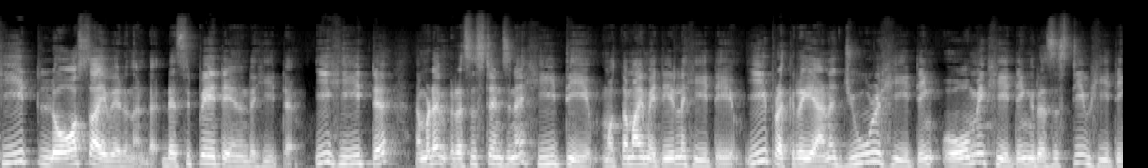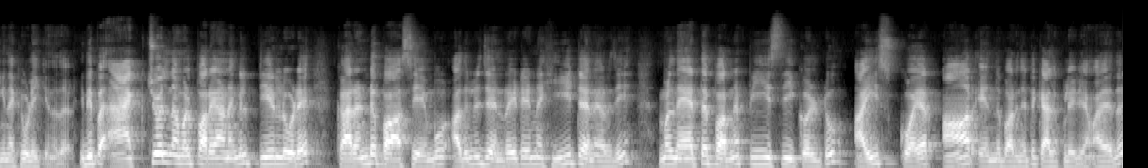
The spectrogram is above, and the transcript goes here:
ഹീറ്റ് ലോസ് ആയി വരുന്നുണ്ട്. ഡെസിപ്പേറ്റ് ചെയ്യുന്നുണ്ട് ഹീറ്റ് ഈ ഹീറ്റ് നമ്മുടെ റെസിസ്റ്റൻസിനെ ഹീറ്റ് ചെയ്യും. മൊത്തമായി മെറ്റീരിയലിനെ ഹീറ്റ് ചെയ്യും. ഈ പ്രക്രിയയാണ് Joule heating ohmic heating resistive heating എന്നൊക്കെ വിളിക്കുന്നത്. ഇതിപ്പോൾ ആക്ച്വൽ നമ്മൾ പറയുകയാണെങ്കിൽ ടീറിലൂടെ കറണ്ട് പാസ് ചെയ്യുമ്പോൾ അതിൽ ജനറേറ്റ് ചെയ്യുന്ന ഹീറ്റ് എനർജി നമ്മൾ നേരത്തെ പറഞ്ഞ P is equal to I square R എന്ന് പറഞ്ഞിട്ട് കാൽക്കുലേറ്റ് ചെയ്യാം. അതായത്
